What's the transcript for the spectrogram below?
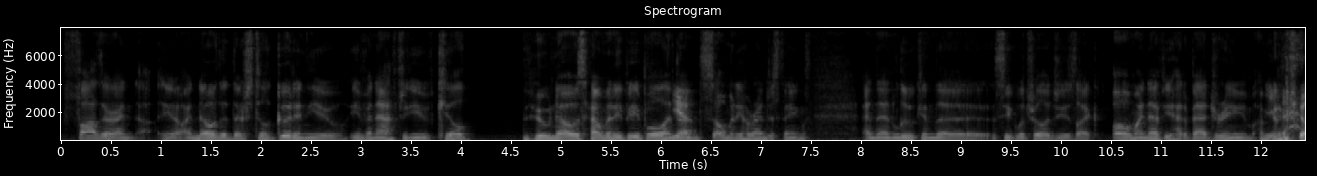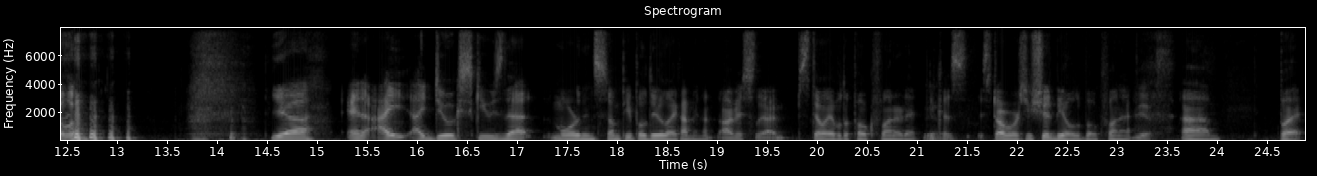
Father, I you know I know that there's still good in you even after you've killed who knows how many people and Yeah. done so many horrendous things." And then Luke in the sequel trilogy is like, "Oh, my nephew had a bad dream. I'm gonna kill him." Yeah, and I I do excuse that more than some people do. Like I mean, obviously I'm still able to poke fun at it Yeah. because Star Wars you should be able to poke fun at. yes. Um, but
